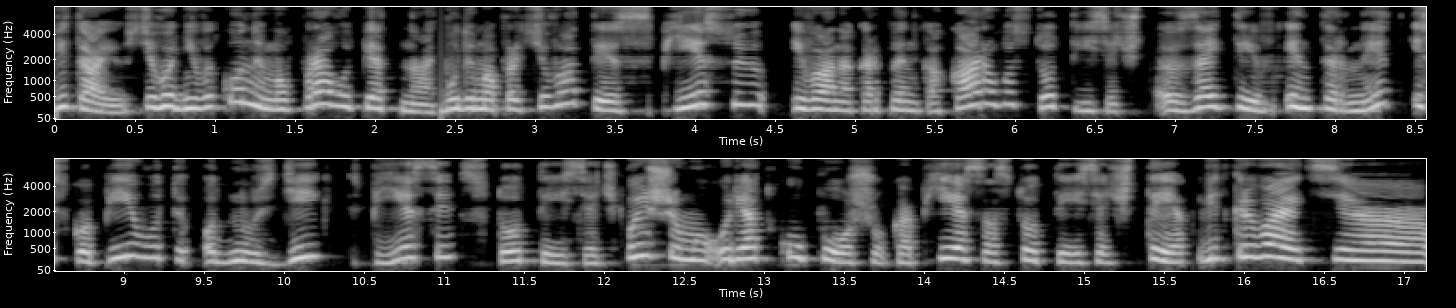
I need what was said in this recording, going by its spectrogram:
Вітаю! Сьогодні виконуємо вправу 15. Будемо працювати з п'єсою Івана Карпенка Карого 100 тисяч. Зайти в інтернет і скопіювати одну з дій п'єси 100 тисяч. Пишемо у рядку пошука п'єса 100 тисяч текст. Відкривається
